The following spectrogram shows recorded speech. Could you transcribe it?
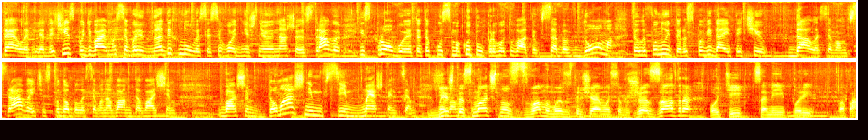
телеглядачі. Сподіваємося, ви надихнулися сьогоднішньою нашою стравою і спробуєте таку смакоту приготувати в себе вдома. Телефонуйте, розповідайте, чи вдалася вам страва і чи сподобалася вона вам та вашим. Вашим домашнім всім мешканцям Їжте вам смачно. З вами ми зустрічаємося вже завтра о тій самій порі. Па-па.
